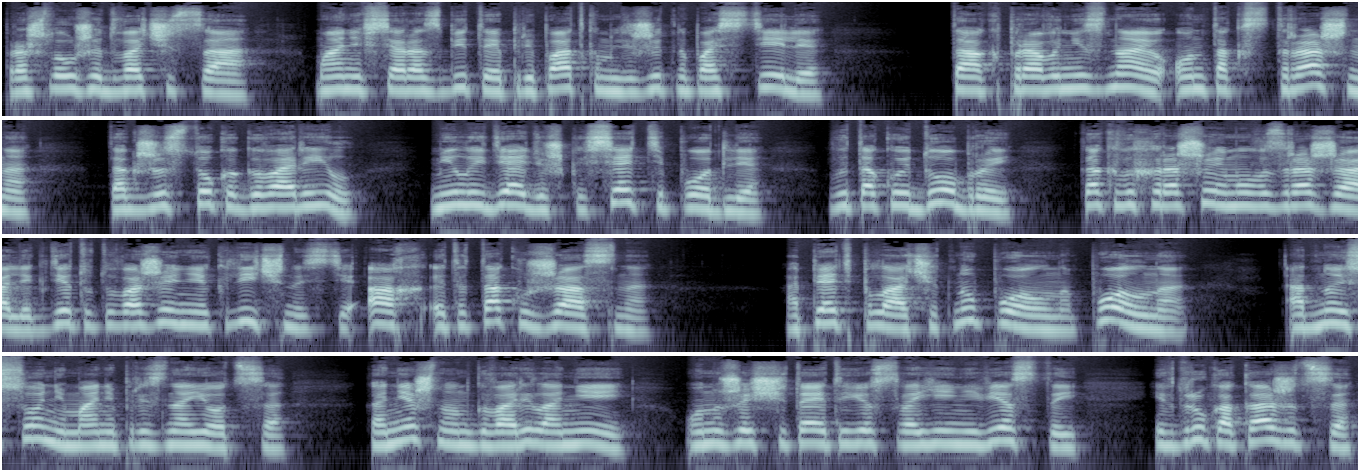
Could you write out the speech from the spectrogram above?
Прошло уже два часа. Маня вся разбитая припадком лежит на постели. «Так, право не знаю, он так страшно, так жестоко говорил. Милый дядюшка, сядьте подле. Вы такой добрый. Как вы хорошо ему возражали. Где тут уважение к личности? Ах, это так ужасно!» Опять плачет. «Ну, полно, полно!» Одной Соне Маня признается – Конечно, он говорил о ней, он уже считает ее своей невестой, и вдруг окажется,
